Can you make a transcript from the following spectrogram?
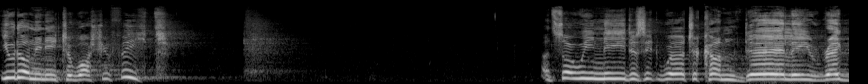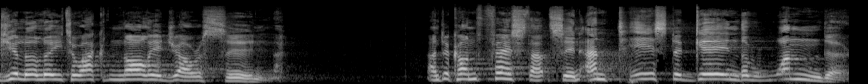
you would only need to wash your feet. And so we need, as it were, to come daily, regularly to acknowledge our sin and to confess that sin and taste again the wonder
